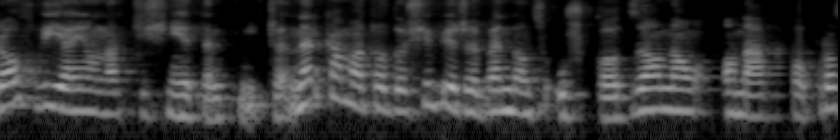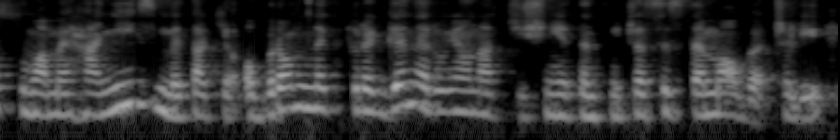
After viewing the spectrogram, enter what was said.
rozwijają nadciśnienie tętnicze. Nerka ma to do siebie, że będąc uszkodzoną, ona po prostu ma mechanizmy takie obronne, które generują nadciśnienie tętnicze systemowe, czyli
